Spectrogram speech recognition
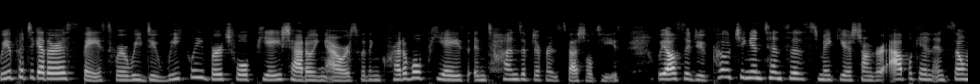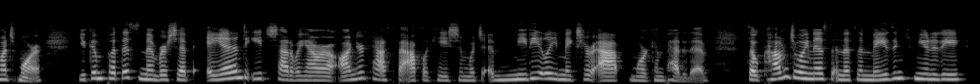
We have put together a space where we do weekly virtual PA shadowing hours with incredible PAs in tons of different specialties. We also do coaching intensives to make you a stronger applicant and so much more. You can put this membership and each shadowing hour on your CASPA application, which immediately makes your app more competitive. So come join us in this amazing community.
